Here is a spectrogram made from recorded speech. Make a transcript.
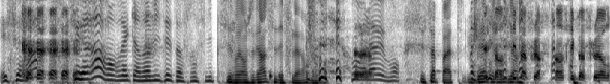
Et c'est rare, c'est rare en vrai qu'un invité t'offre un slip. C'est vrai, en général, c'est des fleurs. voilà, mais bon. c'est sa patte. Il un slip à fleurs. C'était un slip à fleurs.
